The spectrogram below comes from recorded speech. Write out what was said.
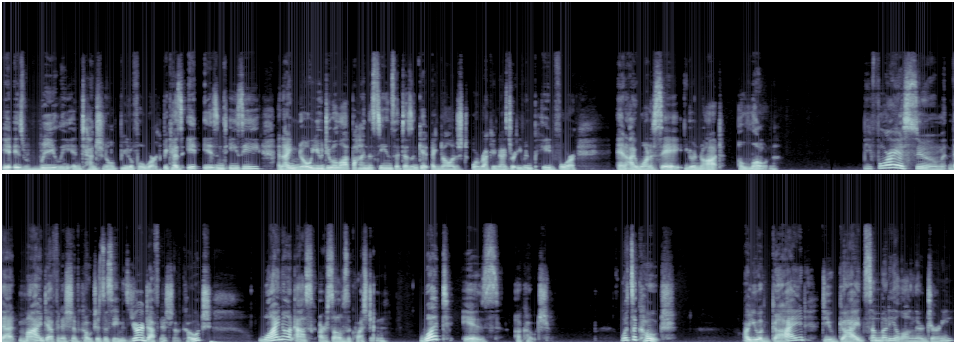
It is really intentional, beautiful work because it isn't easy. And I know you do a lot behind the scenes that doesn't get acknowledged or recognized or even paid for. And I want to say you're not alone. Before I assume that my definition of coach is the same as your definition of coach, why not ask ourselves the question what is a coach? What's a coach? Are you a guide? Do you guide somebody along their journey?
